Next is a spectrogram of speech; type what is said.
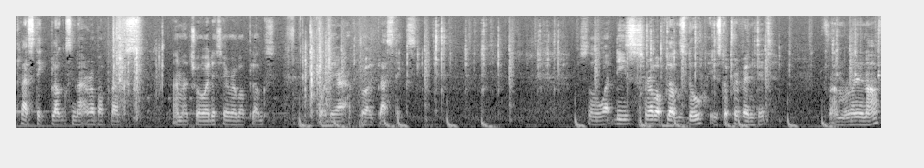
Plastic plugs not rubber plugs. I'm not sure why they say rubber plugs but they are actual plastics so what these rubber plugs do is to prevent it from running off.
